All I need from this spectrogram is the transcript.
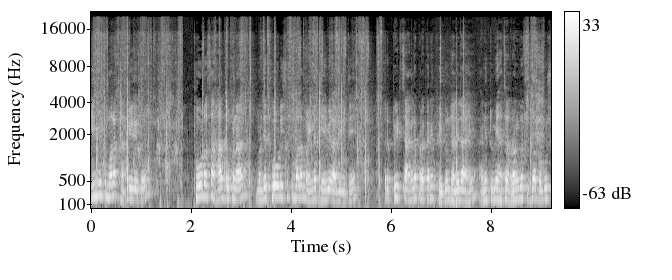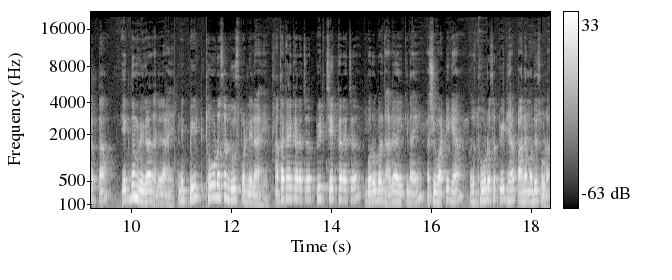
ही मी तुम्हाला खात्री देतो. थोडासा हात दुखणार म्हणजे थोडीशी तुम्हाला मेहनत घ्यावी लागेल इथे. तर पीठ चांगल्या प्रकारे फेटून झालेलं आहे आणि तुम्ही ह्याचा रंगसुद्धा बघू शकता एकदम वेगळा झालेला आहे. आणि पीठ थोडंसं लूज पडलेलं आहे. आता काय करायचं? पीठ चेक करायचं बरोबर झालं आहे की नाही? अशी वाटी घ्या. तर थोडंसं पीठ ह्या पाण्यामध्ये सोडा.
